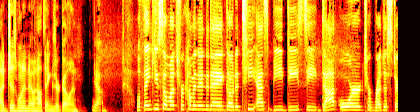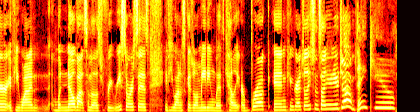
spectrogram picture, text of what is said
I just want to know how things are going. Yeah. Well, thank you so much for coming in today. Go to tsbdc.org to register if you want to know about some of those free resources, if you want to schedule a meeting with Kelly or Brooke, and congratulations on your new job. Thank you.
